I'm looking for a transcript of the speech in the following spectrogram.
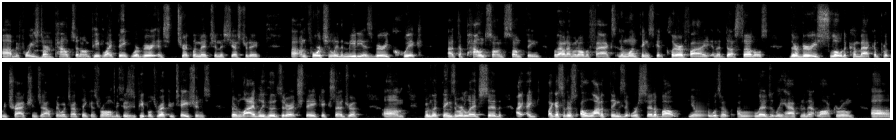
uh, before you start mm-hmm. pouncing on people. I think we're very, and Strickland mentioned this yesterday. Uh, unfortunately, the media is very quick uh, to pounce on something without having all the facts. And then when things get clarified and the dust settles, they're very slow to come back and put retractions out there, which I think is wrong because these are people's reputations, their livelihoods that are at stake, etc. Um, from the things that were alleged said, I, I, like I said, there's a lot of things that were said about you know what's allegedly happened in that locker room. Uh,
